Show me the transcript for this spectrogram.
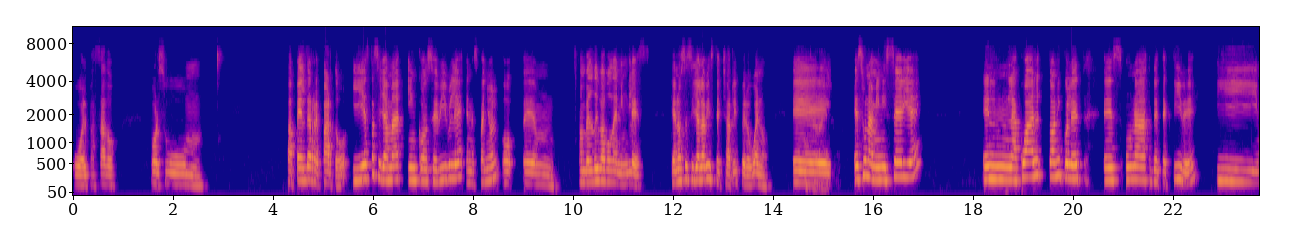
o el pasado por su papel de reparto y esta se llama Inconcebible en español o um, Unbelievable en inglés, que no sé si ya la viste, Charlie, pero bueno, eh, es una miniserie en la cual Tony Collette es una detective y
